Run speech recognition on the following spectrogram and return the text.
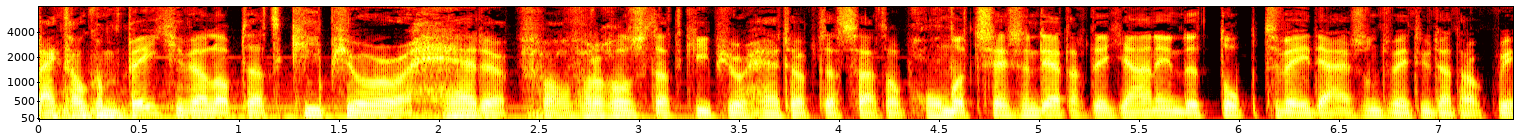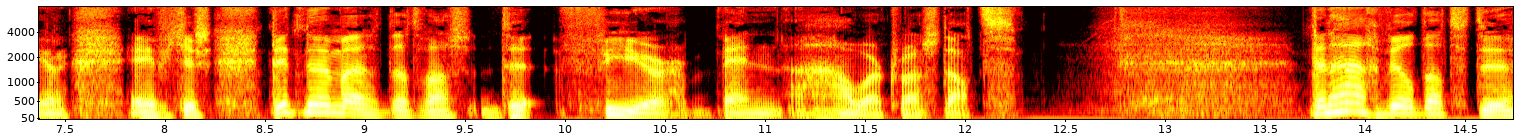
Lijkt ook een beetje wel op dat Keep Your Head Up. Overigens, dat Keep Your Head Up dat staat op 136 dit jaar in de top 2000. Weet u dat ook weer eventjes. Dit nummer, dat was The Fear. Ben Howard was dat. Den Haag wil dat de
